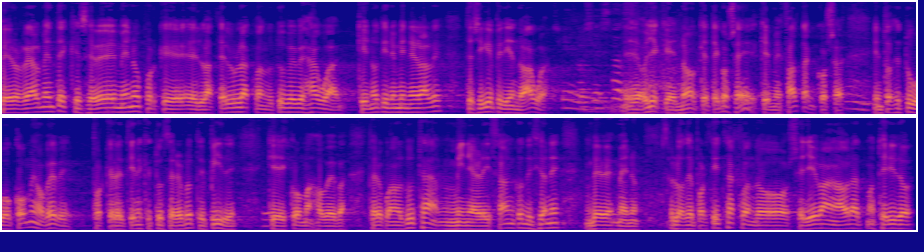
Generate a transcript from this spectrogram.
Pero realmente es que se bebe menos porque las células, cuando tú bebes agua que no tiene minerales, te sigue pidiendo agua. Sí, no. Eh, oye, que no, que tengo sed, que me faltan cosas. Entonces tú o comes o bebes, porque le tienes que tu cerebro te pide que comas o bebas. Pero cuando tú estás mineralizado en condiciones, bebes menos. Los deportistas cuando se llevan, ahora hemos tenido,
